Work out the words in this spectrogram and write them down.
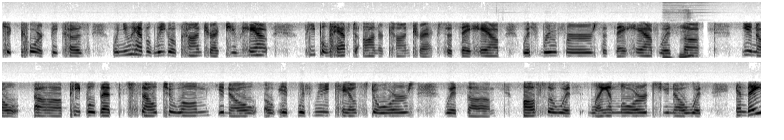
to court because when you have a legal contract, you have people have to honor contracts that they have with roofers, that they have with mm-hmm. uh you know uh people that sell to them, you know, uh, if with retail stores, with um also with landlords, you know, with and they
